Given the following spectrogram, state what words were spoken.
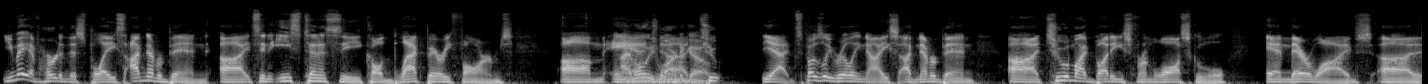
You may have heard of this place. I've never been. Uh, it's in East Tennessee called Blackberry Farms. Um, and, I've always wanted uh, to go. two- yeah, it's supposedly really nice. I've never been. Uh, two of my buddies from law school and their wives, uh,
